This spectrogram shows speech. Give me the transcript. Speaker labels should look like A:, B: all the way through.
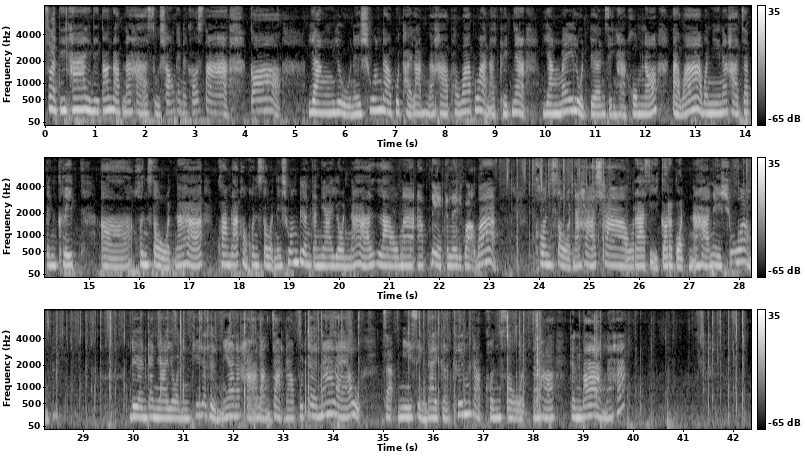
A: สวัสดีค่ะ ยินดีต้อนรับนะคะ สู่ช่อง Pentacle Star ก็ยังอยู่ในช่วงดาวพุธถอยหลังนะคะ เพราะว่าผู้อ่านอัดคลิปเนี่ยยังไม่หลุดเดือนสิงหาคมเนาะแต่ว่าวันนี้นะคะจะเป็นคลิปคนโสดนะคะ ความรักของคนโสดในช่วงเดือนกันยายนนะคะ เรามาอัปเดตกันเลยดีกว่าว่าคนโสดนะคะ ชาวราศีกรกฎนะคะในช่วง เดือนกันยายนที่จะถึงเนี่ยนะคะ หลังจากดาวพุธเดินหน้าแล้ว จะมีสิ่งใดเกิดขึ้นกับคนโสดนะคะ กันบ้างนะคะ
